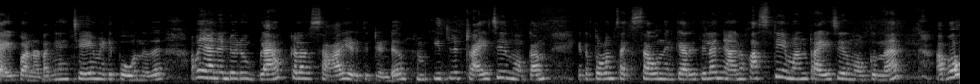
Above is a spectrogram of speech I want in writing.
ടൈപ്പാണ് കേട്ടോ ഞാൻ ചെയ്യാൻ വേണ്ടി പോകുന്നത്. അപ്പോൾ ഞാൻ എന്റെ ഒരു ബ്ലാക്ക് കളർ സാരി എടുത്തിട്ടുണ്ട്. നമുക്ക് ഇതിൽ ട്രൈ ചെയ്ത് നോക്കാം. എത്രത്തോളം സക്സസ് ആവും എനിക്കറിയത്തില്ല. ഞാൻ ഫസ്റ്റ് ടൈമാണ് ട്രൈ ചെയ്ത് നോക്കുന്നത്. അപ്പോൾ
